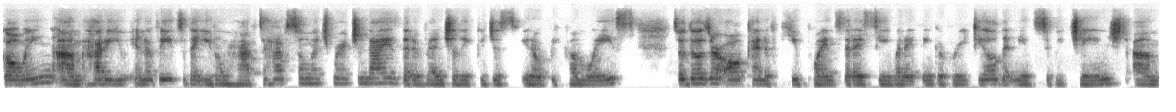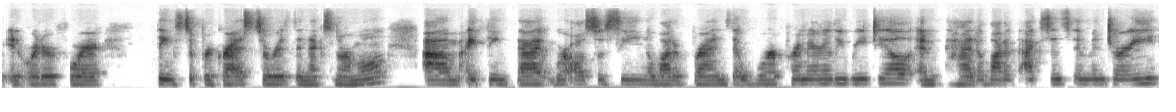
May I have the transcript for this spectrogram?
going um, how do you innovate so that you don't have to have so much merchandise that eventually could just you know become waste so those are all kind of key points that i see when i think of retail that needs to be changed um, in order for things to progress towards the next normal. Um, I think that we're also seeing a lot of brands that were primarily retail and had a lot of access inventory,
